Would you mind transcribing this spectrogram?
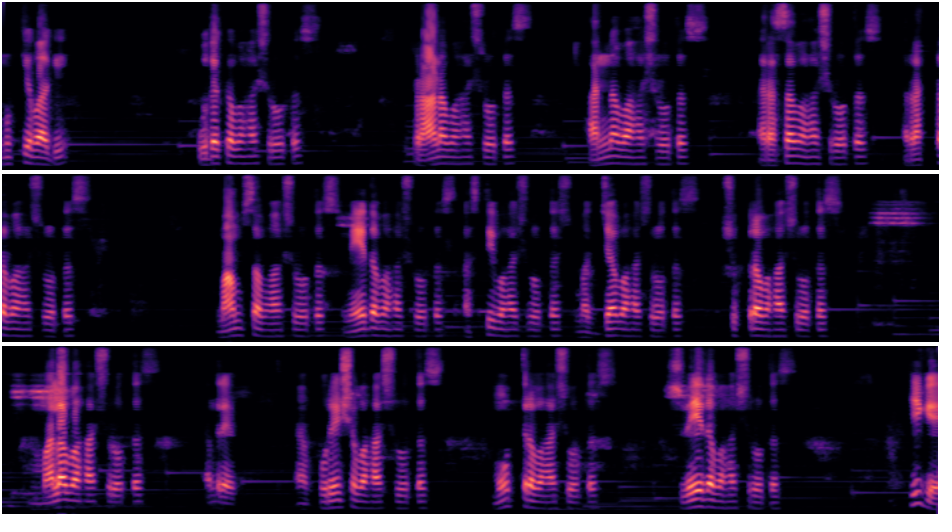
ಮುಖ್ಯವಾಗಿ ಉದಕವಹ ಶ್ರೋತಸ್, ಪ್ರಾಣವಹ ಶ್ರೋತಸ್, ಅನ್ನವಹ ಶ್ರೋತಸ್, ರಸವಹ ಶ್ರೋತಸ್, ರಕ್ತವಹ ಶ್ರೋತಸ್, ಮಾಂಸವಹ ಶ್ರೋತಸ್, ಮೇದವಹ ಶ್ರೋತಸ್, ಅಸ್ಥಿವಹ ಶ್ರೋತಸ್, ಮಜ್ಜವಹ ಶ್ರೋತಸ್, ಶುಕ್ರವಹ ಶ್ರೋತಸ್, ಮಲವಹ ಶ್ರೋತಸ್, ಅಂದ್ರೆ ಪುರೇಶವಹ ಶ್ರೋತಸ್, ಮೂತ್ರವಹ ಶ್ರೋತಸ್ ಸ್ವೇದವಹ ಶ್ರೋತಸ್. ಹೀಗೆ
